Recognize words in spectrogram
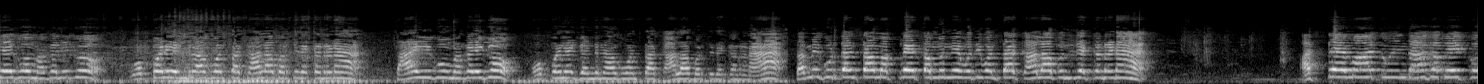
ತಂದೆಗೂ ಮಗನಿಗೂ ಒಬ್ಬಳೆ ಹೆಂಡ್ರಾಗುವಂತ ಕಾಲ ಬರ್ತಿದೆ ಕಣ್ರಣ ತಾಯಿಗೂ ಮಗಳಿಗೂ ಒಬ್ಬನೇ ಗಂಡನಾಗುವಂತ ಕಾಲ ಬರ್ತಿದೆ ಕಣ್ರಣ ತಮ್ಮಿಗುಡ್ದಂತ ಮಕ್ಕಳೇ ತಮ್ಮನ್ನೇ ಒದಿಯುವಂತ ಕಾಲ ಬಂದಿದೆ ಕಣ್ರಣ ಅತ್ತೆ ಮಾತು ಇಂದಾಗಬೇಕು,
